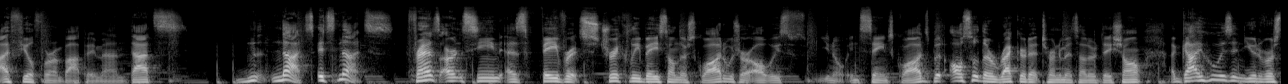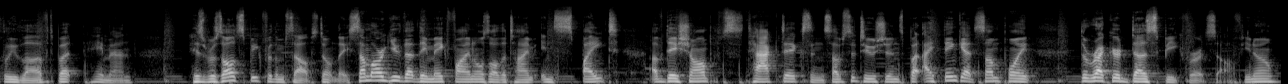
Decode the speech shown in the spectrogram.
I feel for Mbappe, man. That's nuts. It's nuts. France aren't seen as favorites strictly based on their squad, which are always, you know, insane squads, but also their record at tournaments under Deschamps, a guy who isn't universally loved, but hey man, his results speak for themselves, don't they? Some argue that they make finals all the time in spite of Deschamps' tactics and substitutions, but I think at some point the record does speak for itself, you know?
